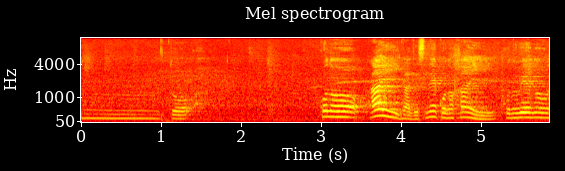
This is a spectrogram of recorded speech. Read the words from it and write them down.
うんと、この i がですね、この範囲、この上の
